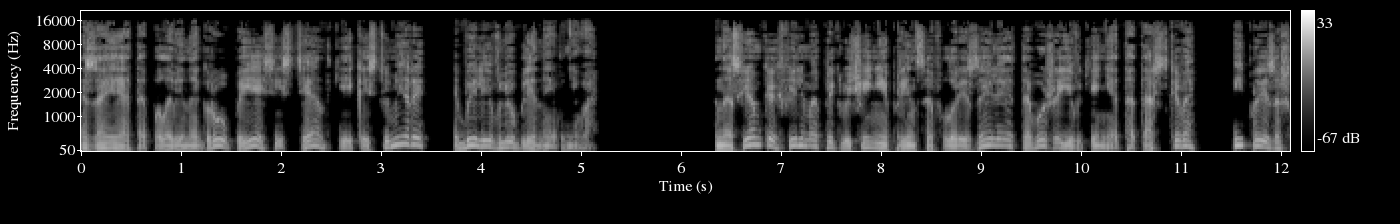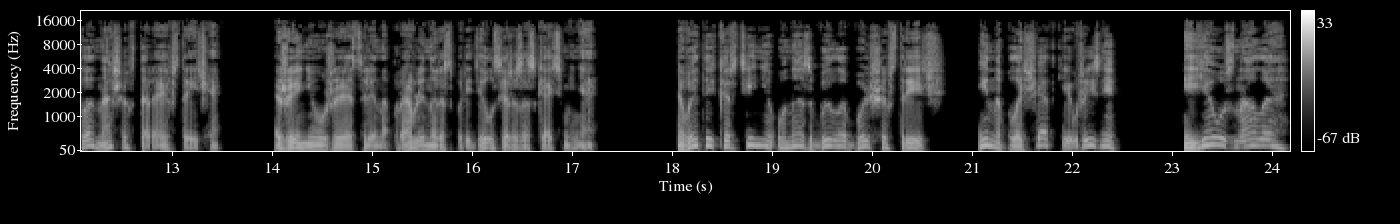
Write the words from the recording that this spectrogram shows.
за это половина группы и ассистентки, и костюмеры были влюблены в него. На съемках фильма «Приключения принца Флоризеля» того же Евгения Татарского и произошла наша вторая встреча. Женя уже целенаправленно распорядился разыскать меня. В этой картине у нас было больше встреч и на площадке, и в жизни, и я узнала,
